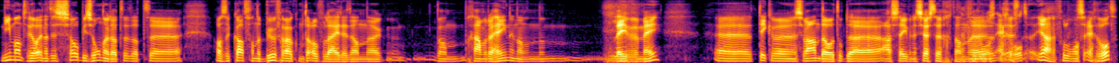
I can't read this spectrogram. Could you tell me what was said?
Niemand wil, en het is zo bijzonder dat, dat eh, als de kat van de buurvrouw komt te overlijden, dan, dan gaan we erheen en dan, dan leven we mee. Tikken we een zwaan dood op de A67, dan, Dan voelen we ons echt rot. Ja, dan voelen we ons echt rot.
